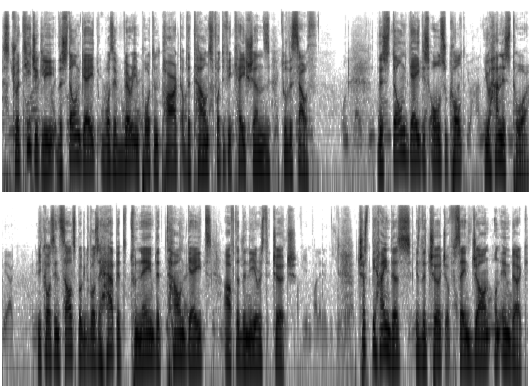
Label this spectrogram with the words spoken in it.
Strategically, the stone gate was a very important part of the town's fortifications to the south. The stone gate is also called Johannistor, because in Salzburg it was a habit to name the town gates after the nearest church. Just behind us is the church of St. John on Imberg,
